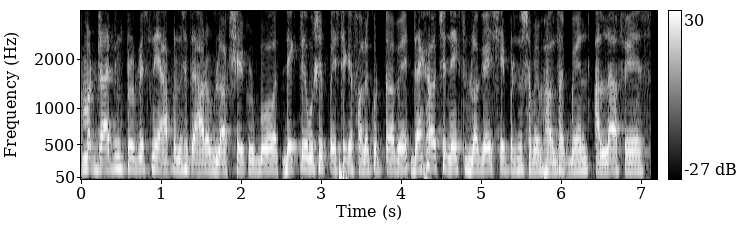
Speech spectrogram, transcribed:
আমার ড্রাইভিং প্রোগ্রেস নিয়ে আপনাদের সাথে আরও ব্লগ শেয়ার করব। দেখতে অবশ্যই পেজটাকে ফলো করতে হবে। দেখা হচ্ছে নেক্সট ব্লগে সেই পর্যন্ত সবাই ভালো থাকবেন। আল্লাহ হাফেজ।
